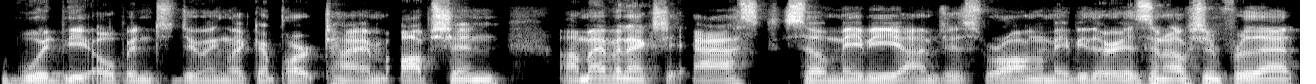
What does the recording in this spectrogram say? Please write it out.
would be open to doing like a part time option. Um, I haven't actually asked, so maybe I'm just wrong. Maybe there is an option for that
